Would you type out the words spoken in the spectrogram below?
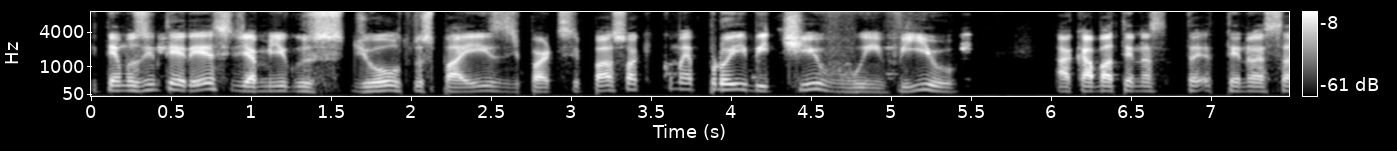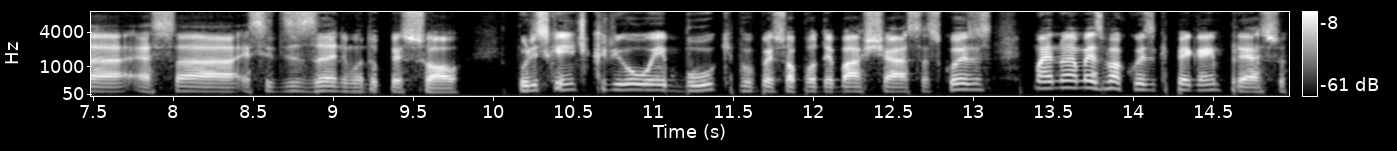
que temos interesse de amigos de outros países de participar, só que como é proibitivo o envio, acaba tendo, tendo essa, essa, esse desânimo do pessoal. Por isso que a gente criou o e-book para o pessoal poder baixar essas coisas, mas não é a mesma coisa que pegar impresso.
